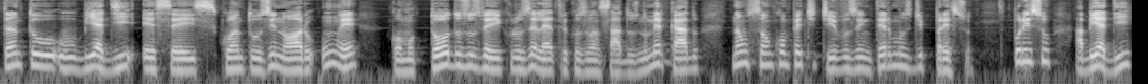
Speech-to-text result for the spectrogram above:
tanto o Biadi E6 quanto o Zinoro 1E como todos os veículos elétricos lançados no mercado, não são competitivos em termos de preço. Por isso, a Biadi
